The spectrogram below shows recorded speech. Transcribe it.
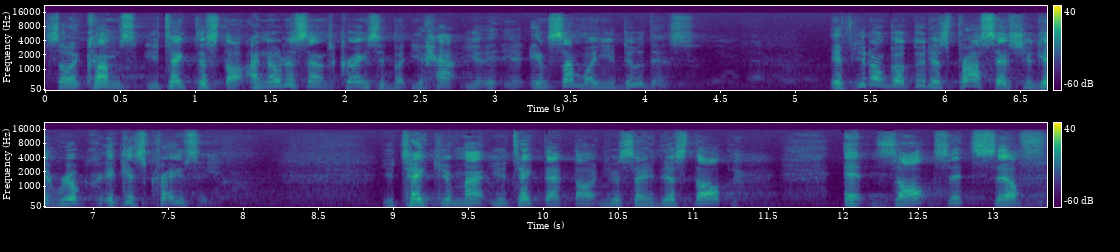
So it comes, you take this thought. I know this sounds crazy, but you have, you, in some way, you do this. If you don't go through this process, you get real, it gets crazy. You take your mind, you take that thought, you say, this thought exalts itself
